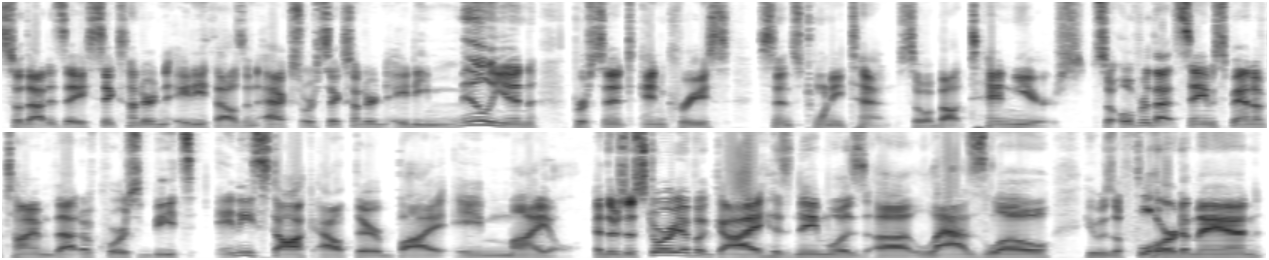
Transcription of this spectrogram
So that is a 680,000x or 680 million percent increase since 2010. So about 10 years. So over that same span of time, that of course beats any stock out there by a mile. And there's a story of a guy, his name was uh, Laszlo. He was a Florida man.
